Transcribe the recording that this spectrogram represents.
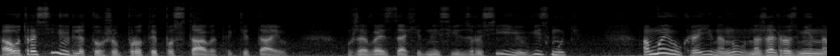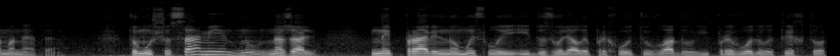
А от Росію для того, щоб протипоставити Китаю вже весь західний світ з Росією, візьмуть. А ми, Україна, ну, на жаль, розмінна монета. Тому що самі, ну, на жаль, неправильно мислили і дозволяли приходити у владу і приводили тих, хто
